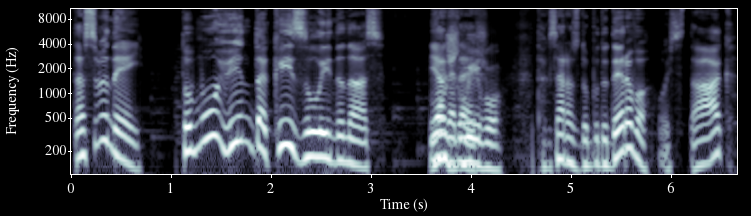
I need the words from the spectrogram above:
та свиней. Тому він такий злий на нас. Як гадаєш? Можливо. Так, зараз добуду дерево. Ось так.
